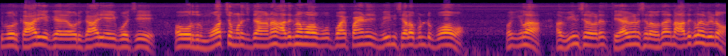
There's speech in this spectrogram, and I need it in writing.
இப்போ ஒரு காரிய ஒரு காரியம் ஆகி போச்சு ஒருத்தர் மோச்சம் முனைச்சிட்டாங்கன்னா அதுக்கு நம்ம ப- வீண் செலவு பண்ணிட்டு போவோம். ஓகேங்களா? அது வீண் செலவு கிடையாது தேவையான செலவு தான். இல்லை அதுக்கெல்லாம் விடும்.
